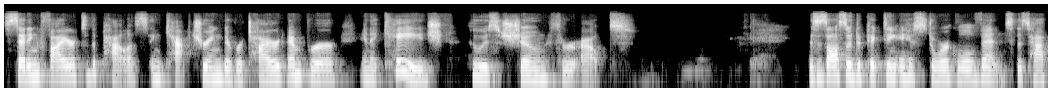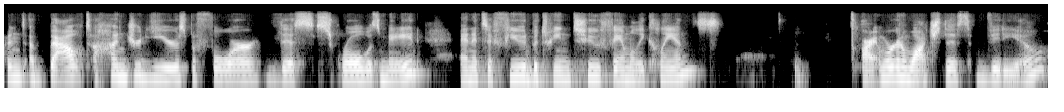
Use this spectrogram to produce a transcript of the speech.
setting fire to the palace and capturing the retired emperor in a cage who is shown throughout. This is also depicting a historical event. This happened about 100 years before this scroll was made, and it's a feud between two family clans. All right, and we're going to watch this video.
